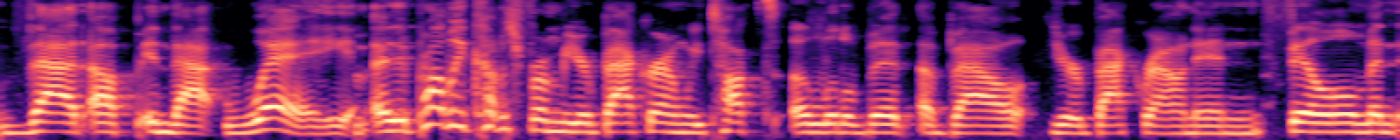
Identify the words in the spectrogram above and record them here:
that up in that way. And It probably comes from your background. We talked a little bit about your background in film, and,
